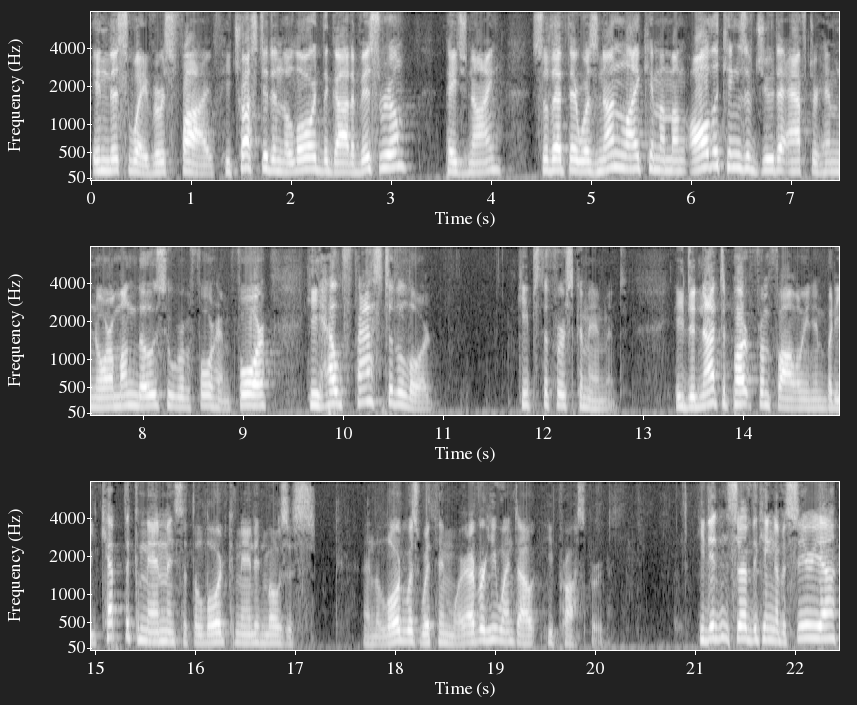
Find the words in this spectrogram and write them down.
in this way. Verse 5 He trusted in the Lord, the God of Israel, page 9, so that there was none like him among all the kings of Judah after him, nor among those who were before him. For he held fast to the Lord, keeps the first commandment. He did not depart from following him, but he kept the commandments that the Lord commanded Moses. And the Lord was with him. Wherever he went out, he prospered. He didn't serve the king of Assyria.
